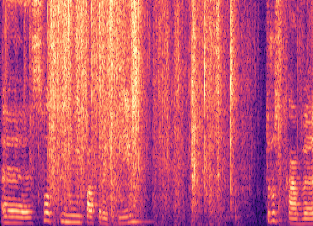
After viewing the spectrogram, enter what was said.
e, słodkie mini papryki, truskawy.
